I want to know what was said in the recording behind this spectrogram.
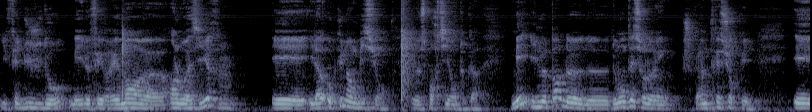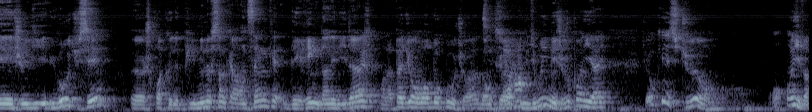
il fait du judo, mais il le fait vraiment euh, en loisir, et il n'a aucune ambition euh, sportive en tout cas. Mais il me parle de, de- de monter sur le ring, je suis quand même très surpris. Et je lui dis, Hugo, tu sais, euh, je crois que depuis 1945, des rings dans les villages, on n'a pas dû en voir beaucoup, tu vois. Donc il me dit, oui, mais je veux qu'on y aille. Je dis, ok, si tu veux, on, on- y va,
